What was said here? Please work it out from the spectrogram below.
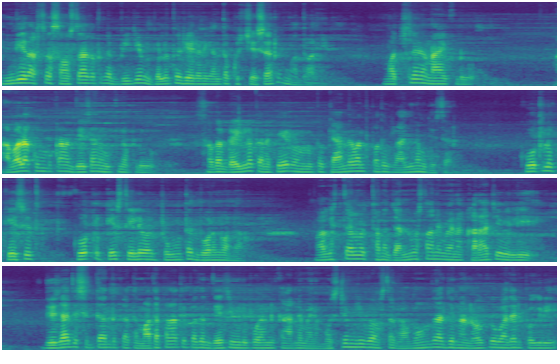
హిందీ రాష్ట్ర సంస్థాగతంగా బీజేపీ బలతం చేయడానికి ఎంత కృషి చేశారు మధ్వాని. మచ్చలేని నాయకుడు అబల కుంభకాన్ని దేశాన్ని ఊపినప్పుడు సదర్ డైల్లో తన పేరు ఉండడంతో కేంద్రమంత్రి పదవికి రాజీనామా చేశారు. కోర్టులో కేసు కోర్టులో కేసు తేలే వరకు ప్రభుత్వం దూరంగా ఉన్నారు. పాకిస్తాన్లో తన జన్మస్థానమైన కరాచీ వెళ్ళి ద్విజాతి సిద్ధాంతకత మత ప్రాతిపదం దేశం విడిపోవడానికి కారణమైన ముస్లిం లీగ్ వ్యవస్థ మహమ్మద్ జిల్లా లోకవాదాన్ని పొగిడి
